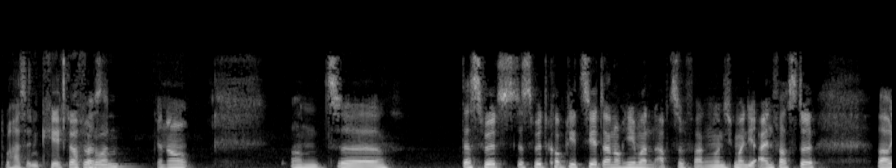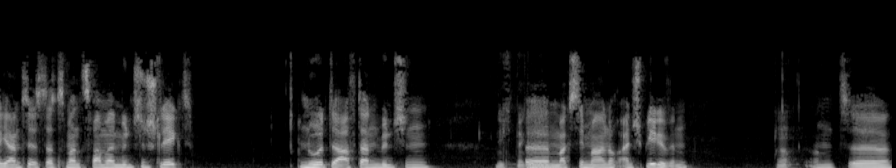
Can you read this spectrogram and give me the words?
Du hast in Kirchdorf hast, verloren. Genau. Und äh, das wird, das wird kompliziert, da noch jemanden abzufangen. Und ich meine, die einfachste Variante ist, dass man zweimal München schlägt. Nur darf dann München äh, maximal noch ein Spiel gewinnen. Ja. Und äh,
